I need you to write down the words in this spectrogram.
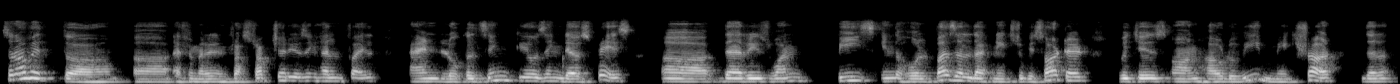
So now with uh, uh, ephemeral infrastructure using Helm file and local sync using DevSpace, uh, there is one piece in the whole puzzle that needs to be sorted, which is on how do we make sure the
